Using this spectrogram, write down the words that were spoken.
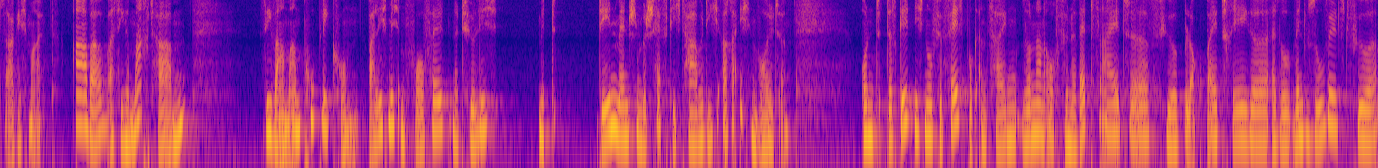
sage ich mal. Aber was sie gemacht haben, sie waren am Publikum, weil ich mich im Vorfeld natürlich mit den Menschen beschäftigt habe, die ich erreichen wollte. Und das gilt nicht nur für Facebook-Anzeigen, sondern auch für eine Webseite, für Blogbeiträge. Also wenn du so willst, für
